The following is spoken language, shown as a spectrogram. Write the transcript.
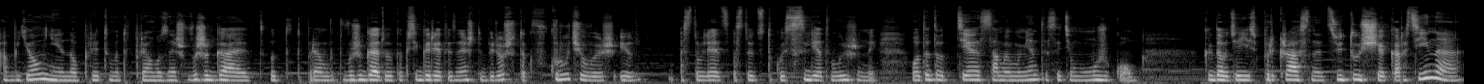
Объемнее, но при этом это прямо, знаешь, выжигает, вот это прям вот выжигает, вот как сигареты, знаешь, ты берешь и так вкручиваешь, и оставляется, остается такой след выжженный. Вот это вот те самые моменты с этим мужиком. Когда у тебя есть прекрасная цветущая картина,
